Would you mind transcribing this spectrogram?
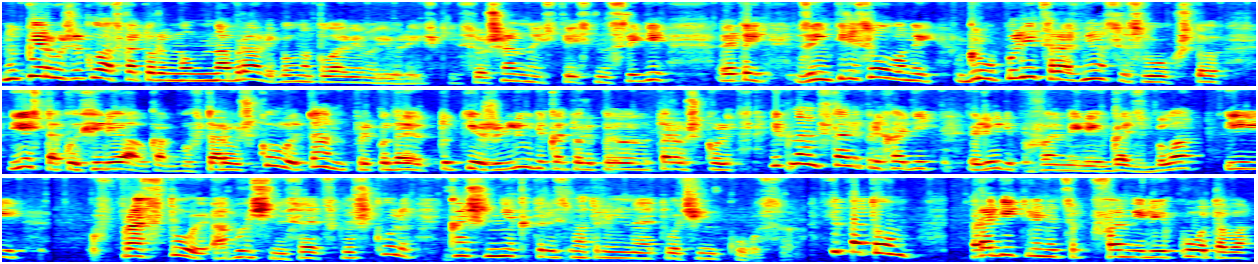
Ну, первый же класс, который мы набрали, был наполовину еврейский. Совершенно естественно. Среди этой заинтересованной группы лиц разнесся слух, что есть такой филиал как бы второй школы, там преподают тут те же люди, которые в второй школе. И к нам стали приходить люди по фамилии Гальцблат. И в простой, обычной советской школе, конечно, некоторые смотрели на это очень косо. И потом родительница по фамилии Котова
